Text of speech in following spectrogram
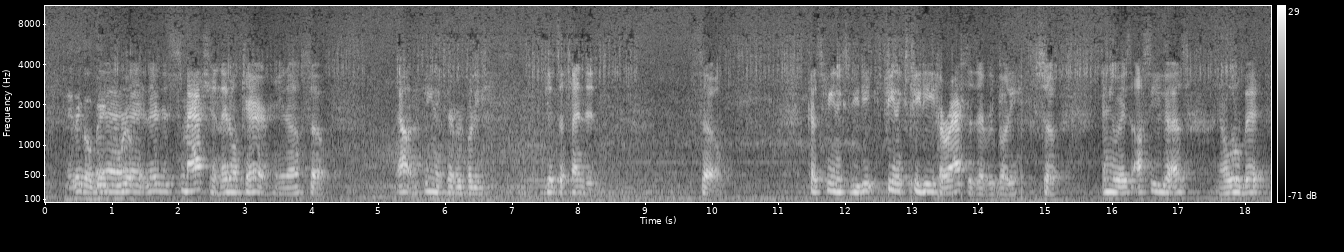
Yeah, they go big Yeah, they, they're just smashing. They don't care, you know. So out in Phoenix, everybody gets offended. So because Phoenix PD, Phoenix PD harasses everybody. So, anyways, I'll see you guys in a little bit.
